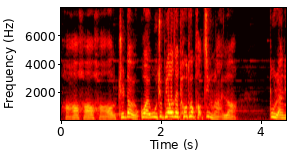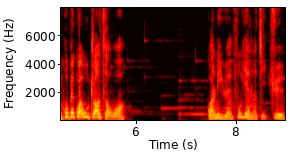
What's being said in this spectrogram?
好，好，好，知道有怪物就不要再偷偷跑进来了，不然你会被怪物抓走哦。”管理员敷衍了几句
